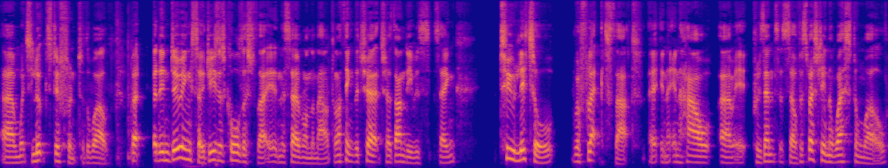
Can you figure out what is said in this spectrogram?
Um, which looks different to the world. But but in doing so, Jesus called us to that in the Sermon on the Mount, and I think the church, as Andy was saying, too little reflects that uh, in in how um, it presents itself, especially in the Western world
